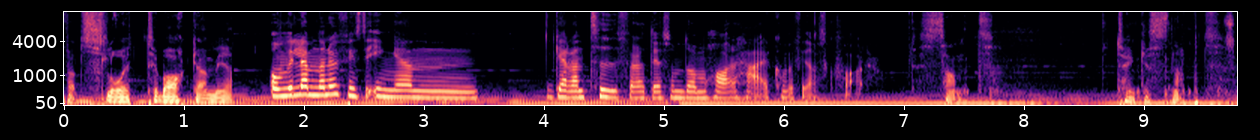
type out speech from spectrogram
för att slå tillbaka med Om vi lämnar nu finns det ingen garanti för att det som de har här kommer finnas kvar. Det är sant. Du tänker snabbt.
